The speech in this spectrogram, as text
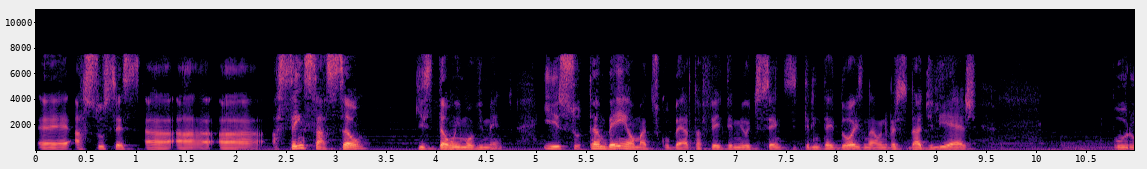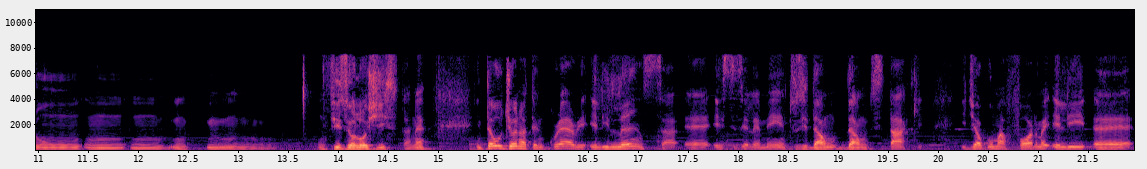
é, a, sucess... a, a, sensação que estão em movimento. E isso também é uma descoberta feita em 1832 na Universidade de Liège por um, um, um, um, um fisiologista, né? Então o Jonathan Crary ele lança é, esses elementos e dá um, dá um destaque e de alguma forma ele é,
